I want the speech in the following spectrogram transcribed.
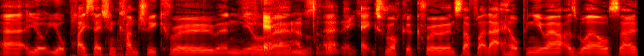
uh, your your PlayStation Country crew and your Yeah, um, absolutely. X Rocker crew and stuff like that helping you out as well. So,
